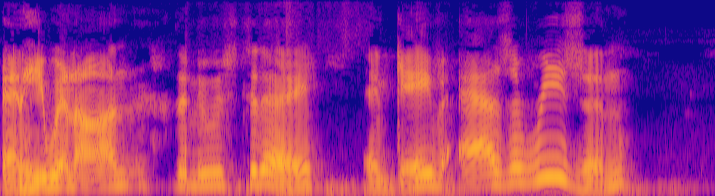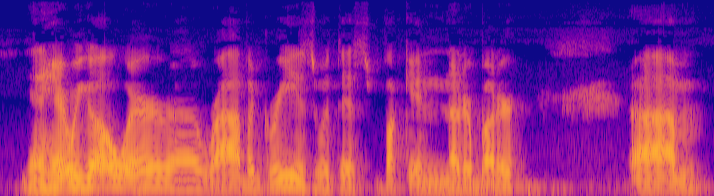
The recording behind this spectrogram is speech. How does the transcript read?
and he went on the news today and gave as a reason and here we go, where uh, Rob agrees with this fucking nutter butter. Um,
